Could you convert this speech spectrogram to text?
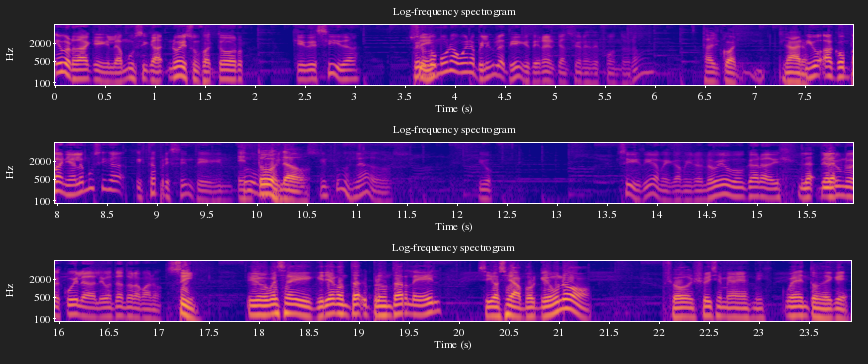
es verdad que la música no es un factor que decida, pero Sí. como una buena película tiene que tener canciones de fondo, ¿no? Tal cual. Claro. Digo, acompaña, la música está presente en, En todo todos momento, lados. En todos lados. Digo, sí, dígame Camilo, lo veo con cara de, La- de la- alumno de escuela levantando la mano. Sí. Y lo que pasa es que quería contar, preguntarle a él, sí, o sea, porque uno, yo, yo hice mis, mis cuentos de que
